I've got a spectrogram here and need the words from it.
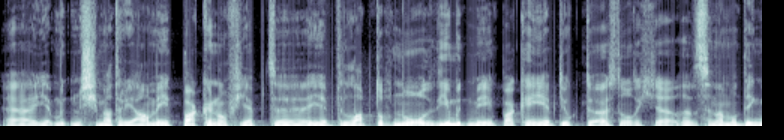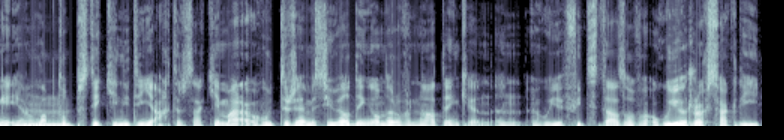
eh, je moet misschien materiaal meepakken of je hebt, eh, je hebt de laptop nodig die je moet meepakken. En je hebt die ook thuis nodig. Ja, dat zijn allemaal dingen. Ja, een Mm. laptop steek je niet in je achterzakje. Maar goed, er zijn misschien wel dingen om daarover na te denken. Een, een, een goede fietstas of een goede rugzak die,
